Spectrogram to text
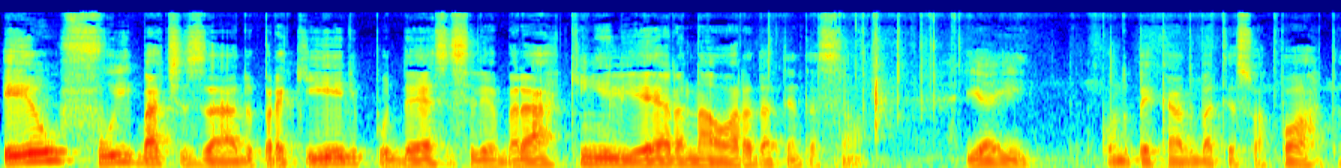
Eu fui batizado para que ele pudesse se lembrar quem ele era na hora da tentação. E aí, quando o pecado bater sua porta,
